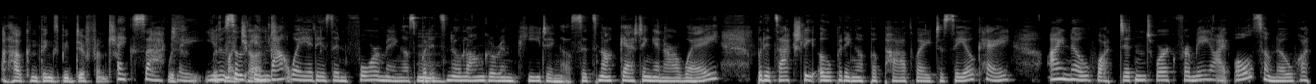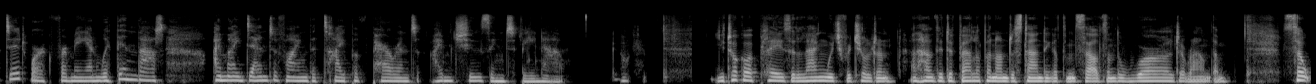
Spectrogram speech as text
And how can things be different exactly with, you know so child. in that way it is informing us but mm. it's no longer impeding us it's not getting in our way but it's actually opening up a pathway to say okay i know what didn't work for me i also know what did work for me and within that i'm identifying the type of parent i'm choosing to be now okay you talk about play as a language for children and how they develop an understanding of themselves and the world around them. So,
